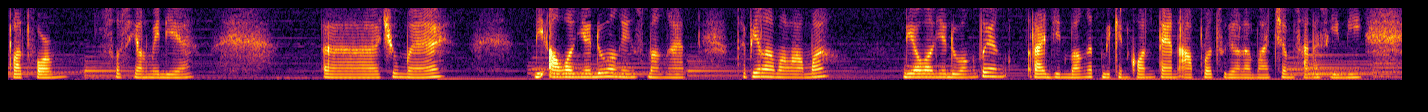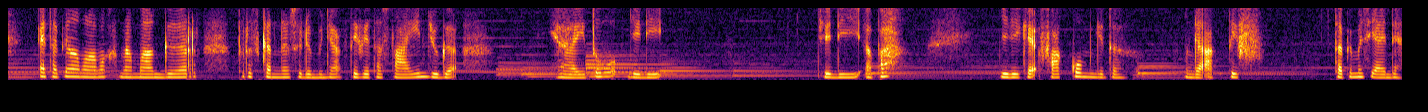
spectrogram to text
platform sosial media. Uh, cuma di awalnya doang yang semangat. Tapi lama-lama di awalnya doang tuh yang rajin banget bikin konten upload segala macam sana sini. Eh tapi lama-lama karena mager terus karena sudah banyak aktivitas lain juga ya itu jadi jadi apa? Jadi kayak vakum gitu nggak aktif tapi masih ada.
